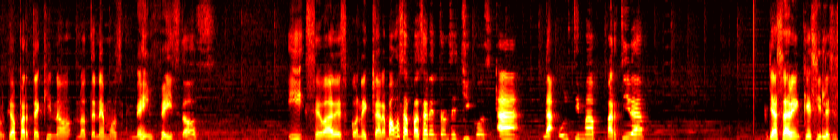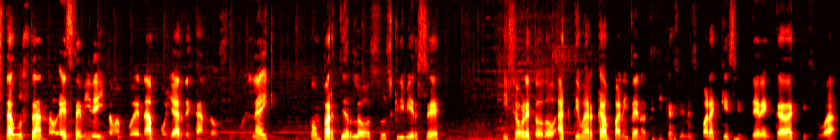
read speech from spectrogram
Porque aparte aquí no, no tenemos main phase 2. Y se va a desconectar. Vamos a pasar entonces chicos a la última partida. Ya saben que si les está gustando este videito me pueden apoyar dejando su buen like, compartirlo, suscribirse y sobre todo activar campanita de notificaciones para que se enteren cada que suba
